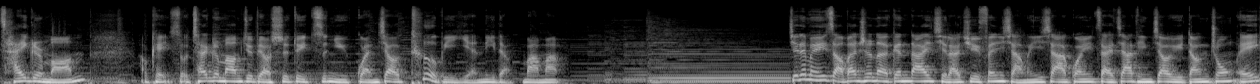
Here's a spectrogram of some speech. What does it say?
Tiger Mom，OK，so Tiger Mom 就表示对子女管教特别严厉的妈妈。今天美语早班车呢，跟大家一起来去分享了一下关于在家庭教育当中，哎，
